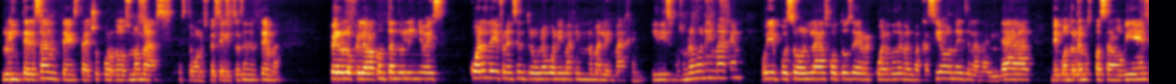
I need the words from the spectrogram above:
Lo interesante está hecho por dos mamás, este, bueno, especialistas en el tema, pero lo que le va contando el niño es cuál es la diferencia entre una buena imagen y una mala imagen. Y dice, pues una buena imagen, oye, pues son las fotos de recuerdo de las vacaciones, de la Navidad, de cuando lo hemos pasado bien.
